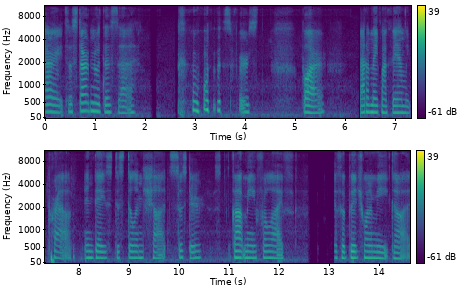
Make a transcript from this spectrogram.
All right, so starting with this uh with this first bar, gotta make my family proud. In days distilling shots, sister got me for life. If a bitch wanna meet God.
